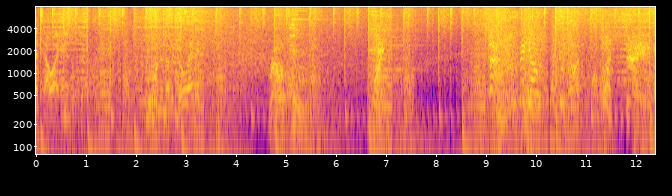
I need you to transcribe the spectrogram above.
That's how I handle things. You want another go at it? Round two. Fight! Ha! Bingo! Yeah.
